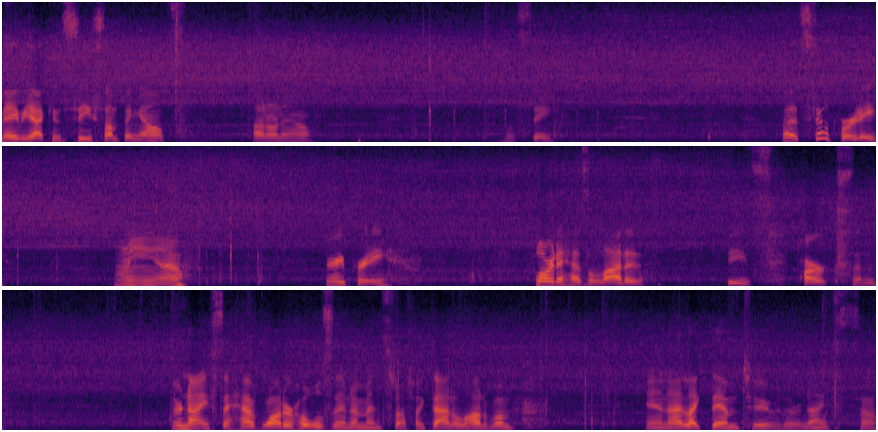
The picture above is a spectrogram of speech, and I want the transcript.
maybe I can see something else. I don't know. We'll see. But it's still pretty. I mean, you know, very pretty. Florida has a lot of these parks and they're nice to have water holes in them and stuff like that, a lot of them. And I like them too, they're nice, so.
